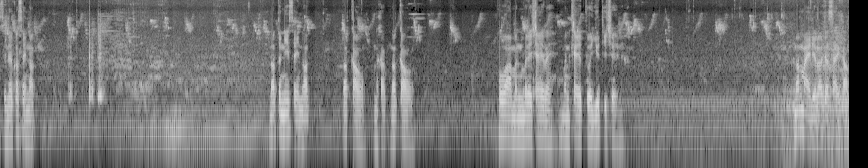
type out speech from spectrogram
เสร็จแล้วก็ใส่น็อตน็อตตัวนี้ใส่น็อตน็อตเก่านะครับน็อตเก่า เพราะว่ามันไม่ได้ใช้อะไรมันแค่ตัวยึดเฉยๆนะน็อตใหม่เดี๋ยวเราจะใส่กับ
